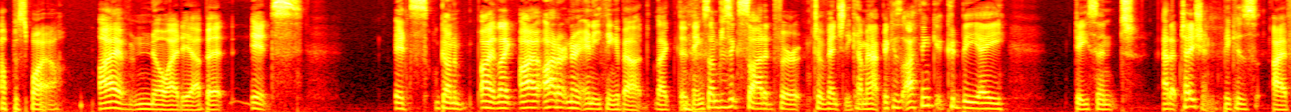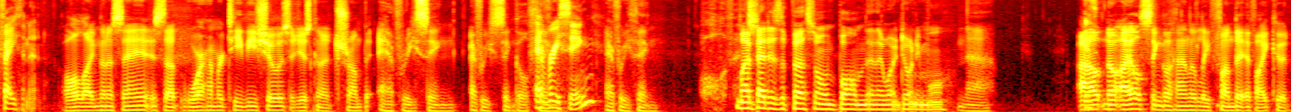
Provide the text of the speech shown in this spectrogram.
upper spire? I have no idea, but it's it's gonna I like I, I don't know anything about like the things. I'm just excited for it to eventually come out because I think it could be a decent adaptation because I have faith in it. All I'm gonna say is that Warhammer TV shows are just gonna trump every sing, every single thing, Every sing. everything, all of it. My bet is the first one will bomb, then they won't do any more. Nah, I'll no, I'll single-handedly fund it if I could.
